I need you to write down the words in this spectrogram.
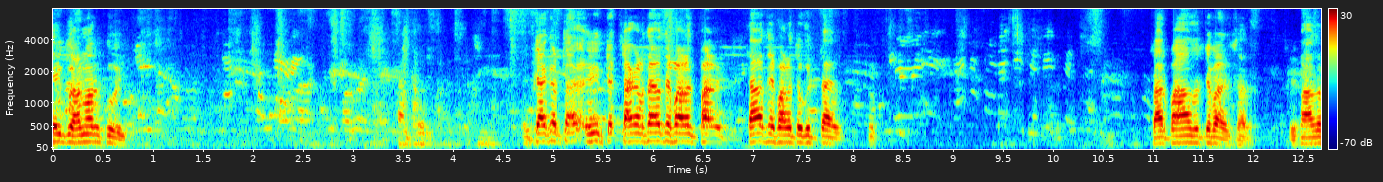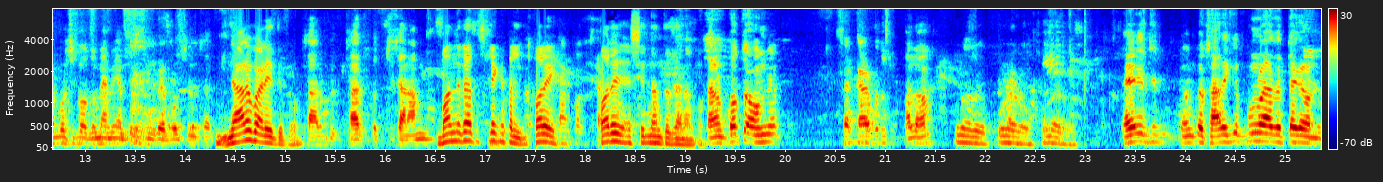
এই আমার কই? টাকা টা- এই টা- টাকাটা তাড়াতে পারে তাড়াতে পারে তোকে তা- স্যার পাঁচ হাজার টাকা পারে স্যার। এই পাঁচ হাজার বলছি প্রথমে আমি আপনাকে ফোন করে বলছিলাম স্যার। আরও বাড়িয়ে দেবো। স্যার স্যার করতে স্যার আমি বন্ধের আদেশ লিখে ফেলেন। পরে পরে সিদ্ধান্ত জানাব। কারণ কত অন্য- স্যার হ্যালো? পনেরো পনেরো পনেরো। স্যার কি পনেরো হাজার টাকা অন্য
